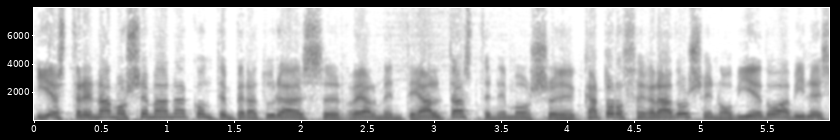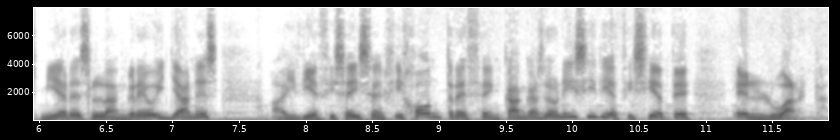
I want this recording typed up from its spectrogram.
Y estrenamos semana con temperaturas eh, realmente altas. Tenemos 14 eh, grados en Oviedo, Avilés, Mieres, Langreo y Llanes. Hay 16 en Gijón, 13 en Cangas de Onís y 17 en Luarca.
